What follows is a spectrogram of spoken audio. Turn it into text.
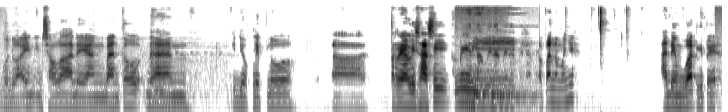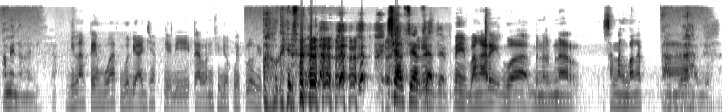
Gue doain insya Allah ada yang bantu dan video klip lu eh, terrealisasi. Amin, di- amin, amin, amin, amin. Apa namanya? Ada yang buat gitu ya. amin amin Bilang ke yang buat, gue diajak jadi talent video klip lu gitu. oke siap siap siap siap Nih Bang Ari, gue bener-bener seneng banget uh, Alhamdulillah, alhamdulillah.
